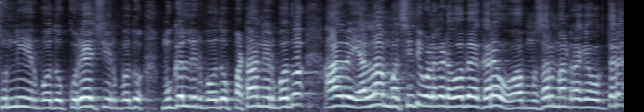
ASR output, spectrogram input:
ಸುನ್ನಿ ಇರ್ಬೋದು ಕುರೇಶ್ ಇರ್ಬೋದು ಮುಗಲ್ ಇರ್ಬೋದು ಪಠಾನ್ ಇರ್ಬೋದು. ಆದರೆ ಎಲ್ಲ ಮಸೀದಿ ಒಳಗಡೆ ಹೋಗ್ಬೇಕಾದ್ರೆ ಮುಸಲ್ಮಾನರಾಗೆ ಹೋಗ್ತಾರೆ,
